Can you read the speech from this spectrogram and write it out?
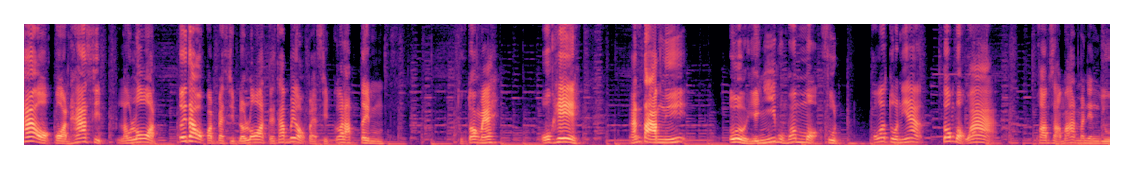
ถ้าออกก่อน 50 เรารอด เอ้ยถ้าออกก่อน 80 เรารอด แต่ถ้าไม่ออก 80 ก็รับเต็ม ถูกต้องไหมโอเคงั้นตามนี้ เออ อย่างนี้ผมว่าเหมาะสุด เพราะว่าตัวเนี้ยต้องบอกว่าความสามารถมันยังยู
